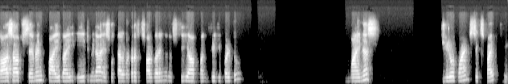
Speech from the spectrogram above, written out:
cos of seven pi by eight मिला, इसको कैलकुलेटर से सॉल्व करेंगे तो C of one three equal to minus zero point six five three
